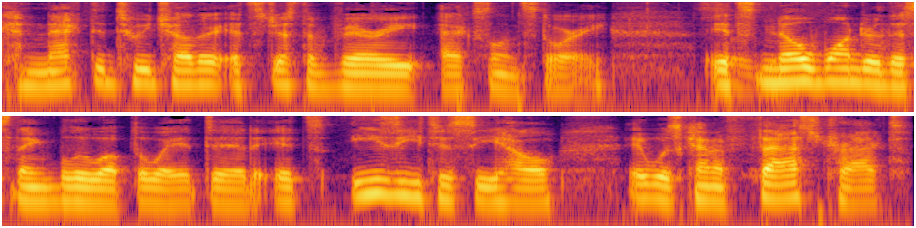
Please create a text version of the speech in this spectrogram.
connected to each other. It's just a very excellent story. it's no wonder this thing blew up the way it did. It's easy to see how it was kind of fast tracked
